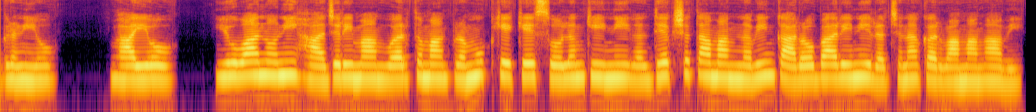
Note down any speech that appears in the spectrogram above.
અગ્રણીઓ, ભાઈઓ, યુવાનોની હાજરીમાં વર્તમાન પ્રમુખ કે કે સોલંકીની અધ્યક્ષતામાં નવીન કારોબારીની રચના કરવામાં આવી.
